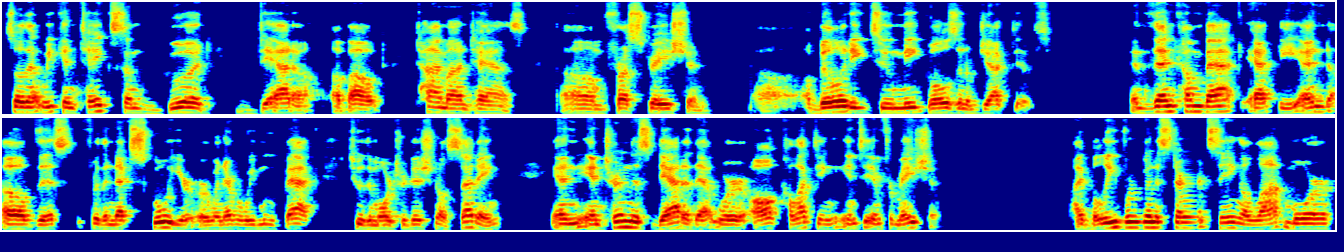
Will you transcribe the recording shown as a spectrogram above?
so that we can take some good data about time on task, um, frustration, uh, ability to meet goals and objectives, and then come back at the end of this for the next school year or whenever we move back to the more traditional setting and, and turn this data that we're all collecting into information. I believe we're going to start seeing a lot more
